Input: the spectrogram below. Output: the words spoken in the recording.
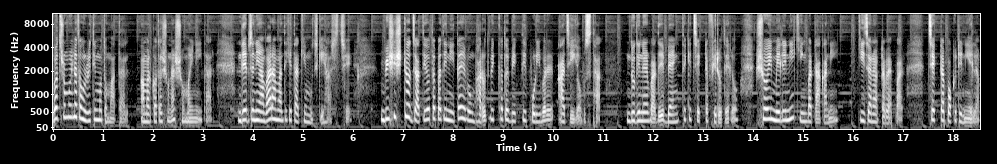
ভদ্রমহিলা তখন রীতিমতো মাতাল, আমার কথা শোনার সময় নেই তার। দেবযানী আবার আমার দিকে তাকিয়ে মুচকি হাসছে। বিশিষ্ট জাতীয়তাবাদী নেতা এবং ভারত বিখ্যাত ব্যক্তির পরিবারের আজ এই অবস্থা। দুদিনের বাদে ব্যাংক থেকে চেকটা ফেরত এলো। সই মেলেনি কিংবা টাকা নেই। কী যেন একটা ব্যাপার। চেকটা পকেটে নিয়ে এলাম,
